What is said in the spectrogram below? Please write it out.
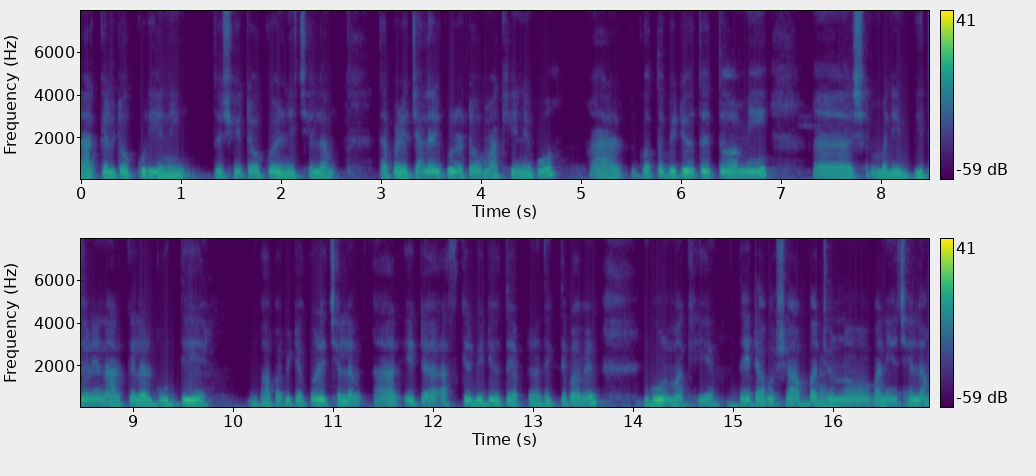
নারকেলটাও কুড়িয়ে নিই, তো সেটাও করে নিচ্ছিলাম। তারপরে চালের গুঁড়োটাও মাখিয়ে নেব। আর গত ভিডিওতে তো আমি মানে ভিতরে নারকেল আর গুড় দিয়ে ভাপা পিঠা করেছিলাম। আর এটা আজকের ভিডিওতে আপনারা দেখতে পাবেন গুড় মাখিয়ে। তো এটা অবশ্য আব্বার জন্য বানিয়েছিলাম।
